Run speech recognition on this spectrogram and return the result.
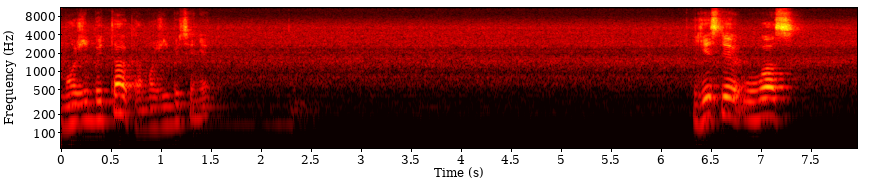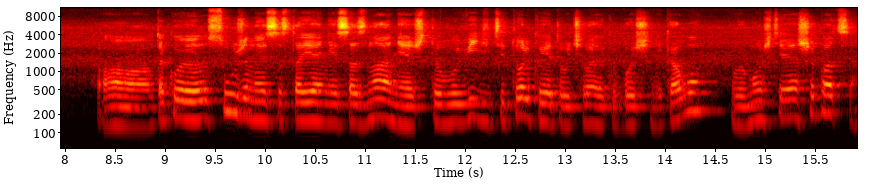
Может быть так, а может быть и нет. Если у вас э, такое суженное состояние сознания, что вы видите только этого человека, больше никого, вы можете ошибаться.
